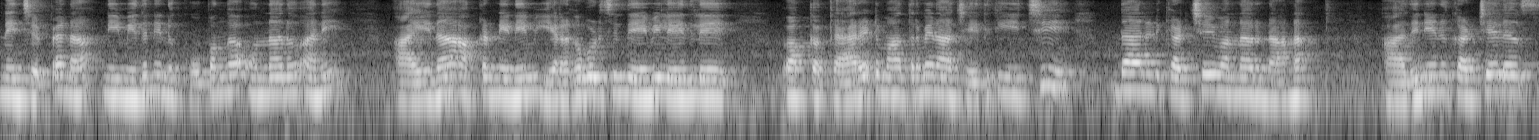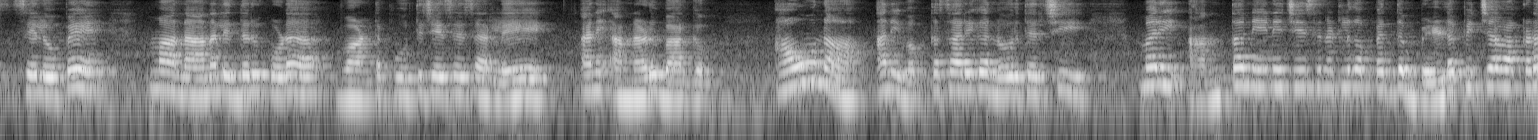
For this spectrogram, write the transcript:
నేను చెప్పానా? నీ మీద నేను కోపంగా ఉన్నాను అని. అయినా అక్కడ నేనేమి ఎరగబొడిచింది ఏమీ లేదులే. ఒక్క క్యారెట్ మాత్రమే నా చేతికి ఇచ్చి దానిని కట్ చేయమన్నారు నాన్న. అది నేను కట్ చేసేలోపే మా నాన్నలిద్దరూ కూడా వంట పూర్తి చేసేశారులే అని అన్నాడు భార్గవ్. అవునా? అని ఒక్కసారిగా నోరు తెరిచి మరి అంతా నేనే చేసినట్లుగా పెద్ద బిల్డప్ ఇచ్చావు అక్కడ?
